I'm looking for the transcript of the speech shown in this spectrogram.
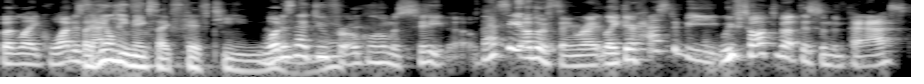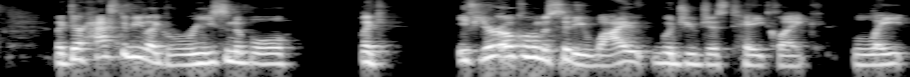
but like, what does but that? he only makes like fifteen. What does that do for? Oklahoma City though? That's the other thing, right? Like there has to be we've talked about this in the past. Like there has to be like reasonable like if you're Oklahoma City, why would you just take like late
